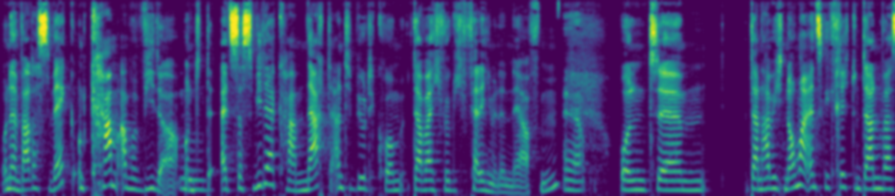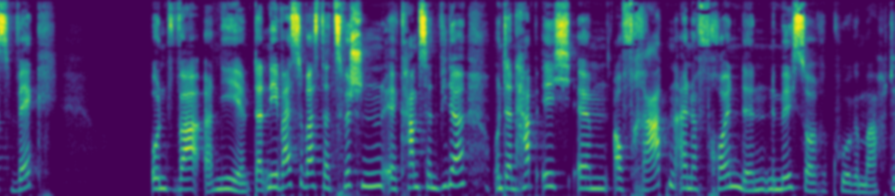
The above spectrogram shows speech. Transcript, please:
Und dann war das weg und kam aber wieder. Und als das wieder kam, nach dem Antibiotikum, da war ich wirklich fertig mit den Nerven. Ja. Und ähm, dann habe ich noch mal eins gekriegt und dann war es weg und war ah, nee, dann, nee, weißt du was? Dazwischen äh, kam es dann wieder und dann habe ich ähm, auf Raten einer Freundin eine Milchsäurekur gemacht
